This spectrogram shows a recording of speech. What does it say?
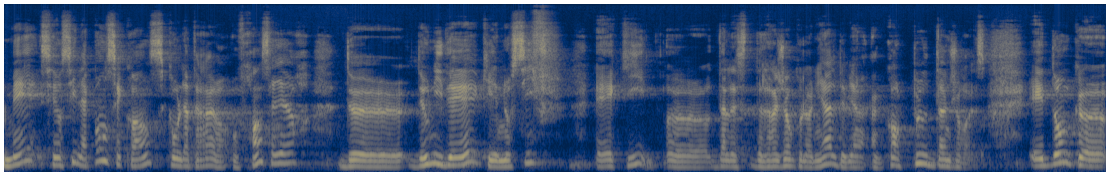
mais c'est aussi la conséquence collatérale en France d'ailleurs d'une idée qui est nocive et qui, euh, dans, dans, la région coloniale, devient encore plus dangereuse. Et donc, euh,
